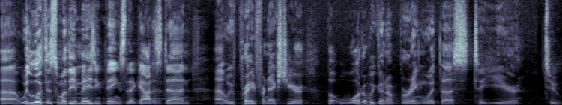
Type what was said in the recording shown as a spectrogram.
uh, we looked at some of the amazing things that God has done. Uh, we've prayed for next year, but what are we going to bring with us to year two?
